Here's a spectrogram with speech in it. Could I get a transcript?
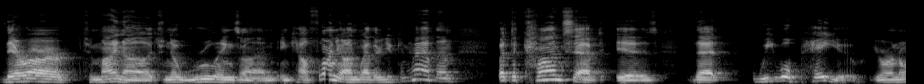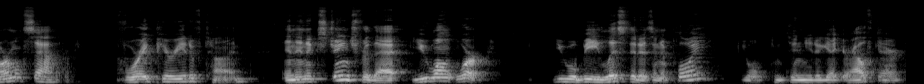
There are, to my knowledge, no rulings on in California on whether you can have them, but the concept is that we will pay you your normal salary for a period of time. And in exchange for that, you won't work. You will be listed as an employee. You will continue to get your health care,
